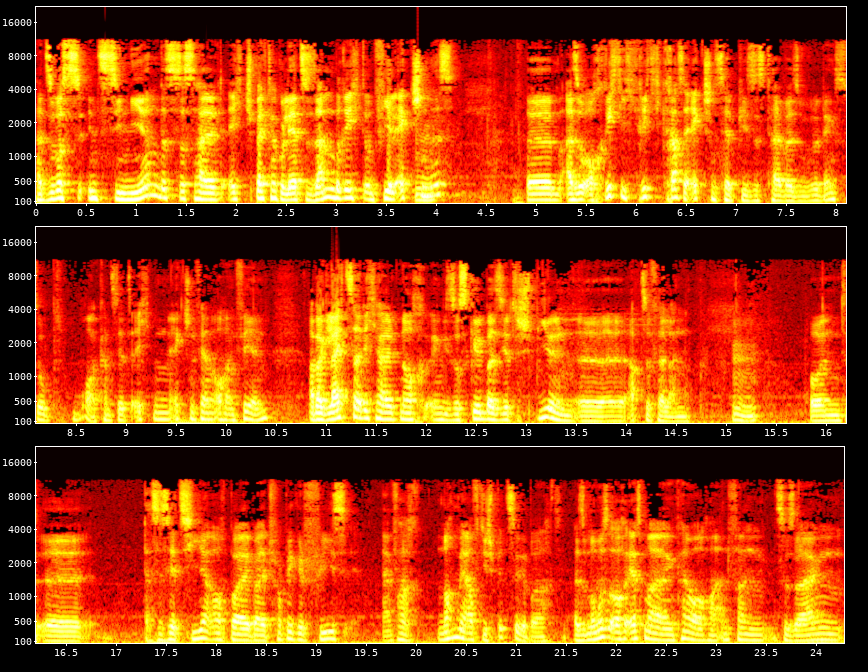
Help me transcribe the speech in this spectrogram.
halt sowas zu inszenieren, dass das halt echt spektakulär zusammenbricht und viel Action ist. Ähm, also auch richtig, richtig krasse Action-Set-Pieces teilweise, wo du denkst so, boah, kannst du jetzt echt einen Action-Fan auch empfehlen. Aber gleichzeitig halt noch irgendwie so skillbasiertes Spielen äh, abzuverlangen. Und äh, das ist jetzt hier auch bei, bei Tropical Freeze einfach noch mehr auf die Spitze gebracht. Also man muss auch erstmal, kann man auch mal anfangen zu sagen,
